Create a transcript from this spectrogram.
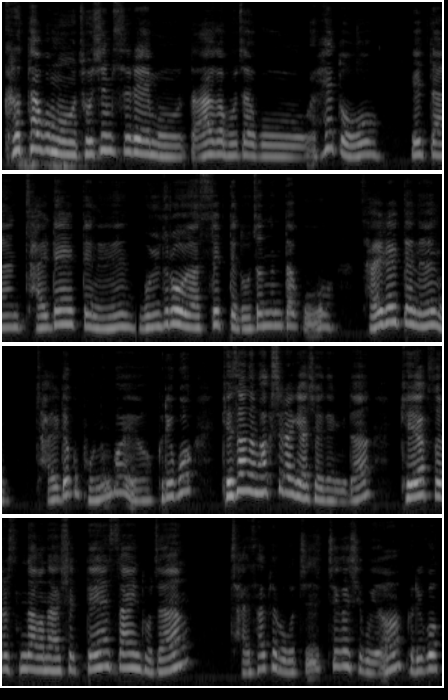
그렇다고 뭐 조심스레 뭐 나아가 보자고 해도 일단 잘 될 때는 물 들어왔을 때 노젓는다고 잘 될 때는 잘 되고 보는 거예요. 그리고 계산은 확실하게 하셔야 됩니다. 계약서를 쓴다거나 하실 때 사인 도장 잘 살펴보고 찍, 찍으시고요. 그리고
